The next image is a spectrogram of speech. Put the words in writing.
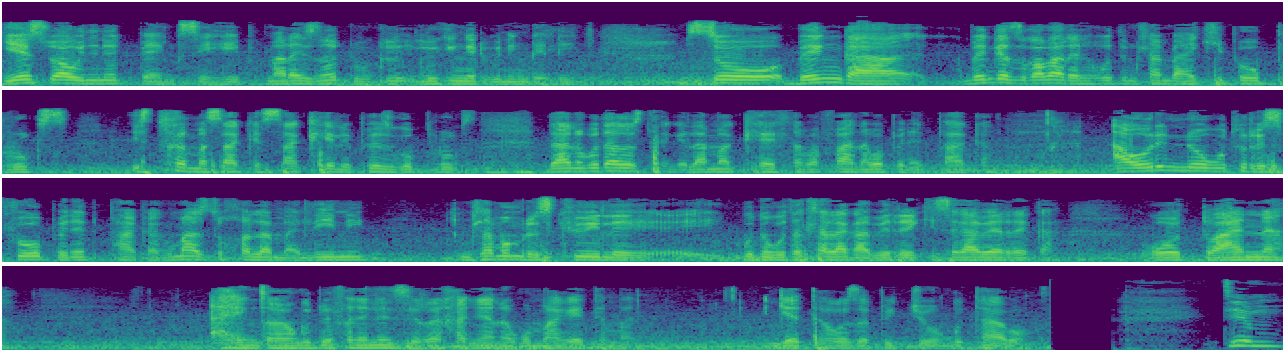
Yes wawinning netbank sihappy mara is not look, looking at winning the league. So bengeze kwaba rehe ukuthi mhlawumbe akhiphe ubrooks isichema sakhe sakhele phezu kobrooks. Than ukuthi azosithengela amakhehla abafana bobenet parker. I wouldn't know ukuthi uriskiwe ubenet parker. Kumazi ukuthi urhola malini. Mhlawumbe umriskiwile kunokuthi ahlala ngabereki sekabereka kodwana hayi ngicabanga ukuthi befanele nzirehanyana kumakethe mani ngiyathokoza big joe. Nguthabo. Tim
